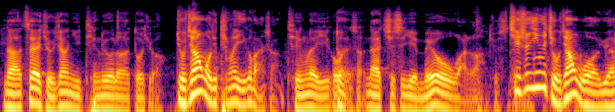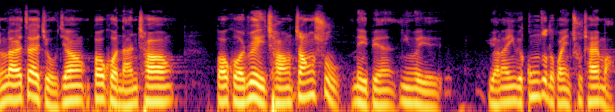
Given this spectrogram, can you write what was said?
那在九江你停留了多久？九江我就停了一个晚上。停了一个晚上，那其实也没有晚了，就是其实因为九江，我原来在九江，包括南昌、包括瑞昌、樟树那边，因为原来因为工作的关系出差嘛，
